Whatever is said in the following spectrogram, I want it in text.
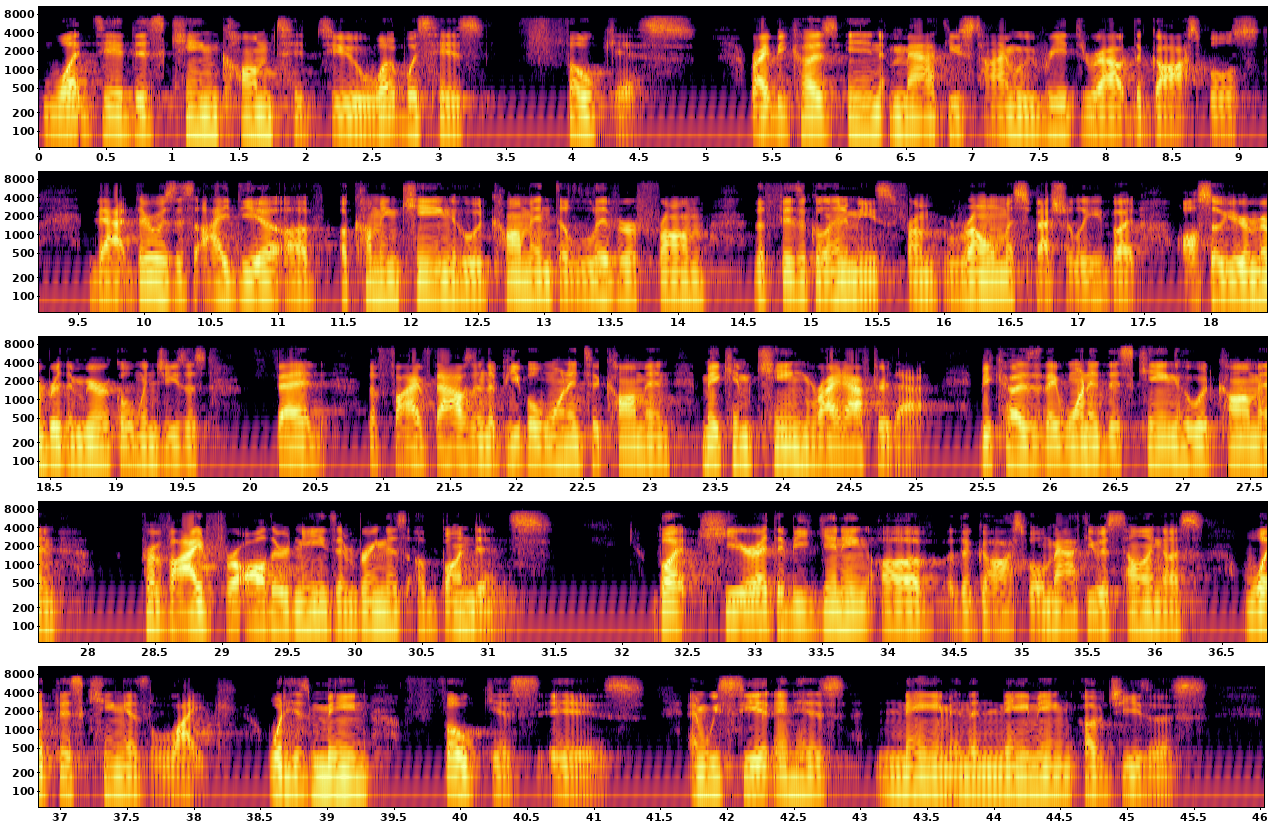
what did this king come to do? What was his focus? Right? Because in Matthew's time, we read throughout the Gospels that there was this idea of a coming king who would come and deliver from the physical enemies, from Rome especially, but also you remember the miracle when Jesus fed the 5,000. The people wanted to come and make him king right after that because they wanted this king who would come and provide for all their needs and bring this abundance. But here at the beginning of the gospel, Matthew is telling us what this king is like what his main focus is. And we see it in his name, in the naming of Jesus.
